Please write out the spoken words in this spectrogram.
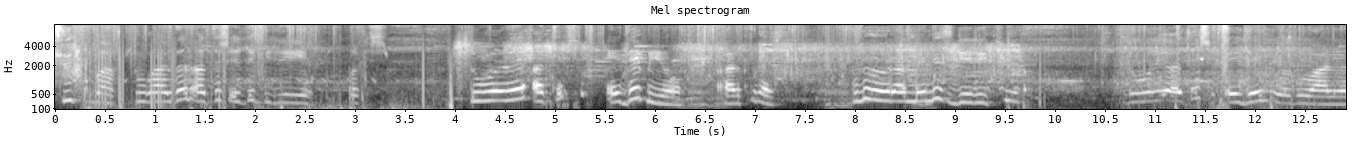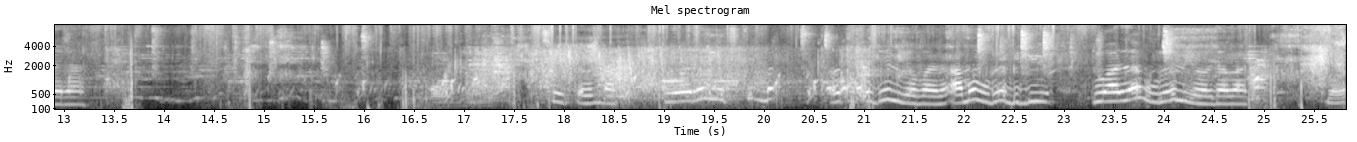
Çünkü bak duvardan ateş edebiliyor. Bak. Duvara ateş edemiyor arkadaş. Bunu öğrenmeniz gerekiyor. Duvara ateş edemiyor duvarlara. Çekelim bak. Duvara geçtim bak. Ateş edemiyor bana ama vurabiliyor. Duvardan vuramıyor da bak. Ne?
